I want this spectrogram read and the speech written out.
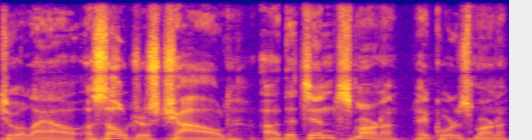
to allow a soldier's child uh, that's in Smyrna, headquarters Smyrna,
